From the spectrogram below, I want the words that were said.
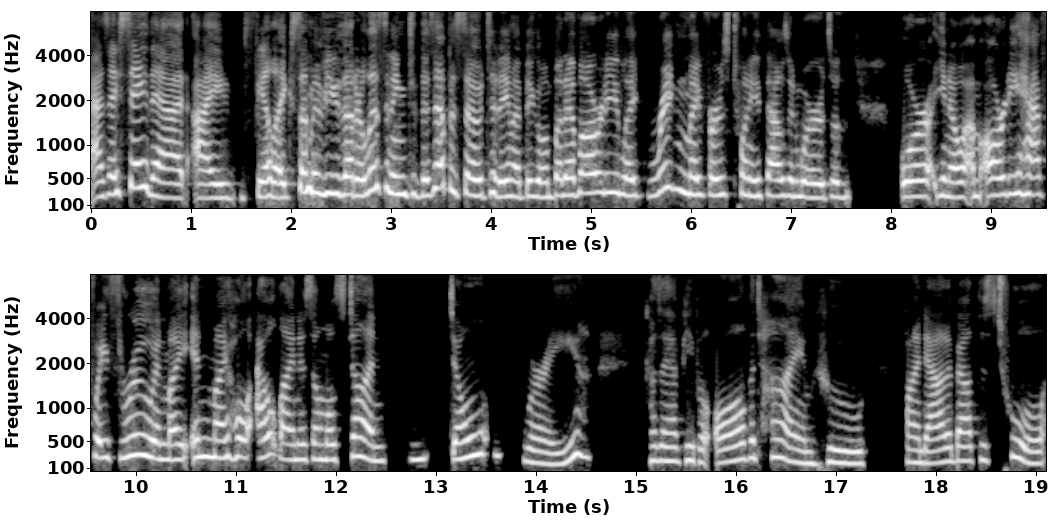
as I say that, I feel like some of you that are listening to this episode today might be going, but I've already like written my first 20,000 words or, or, you know, I'm already halfway through and my, in my whole outline is almost done. Don't worry because I have people all the time who find out about this tool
